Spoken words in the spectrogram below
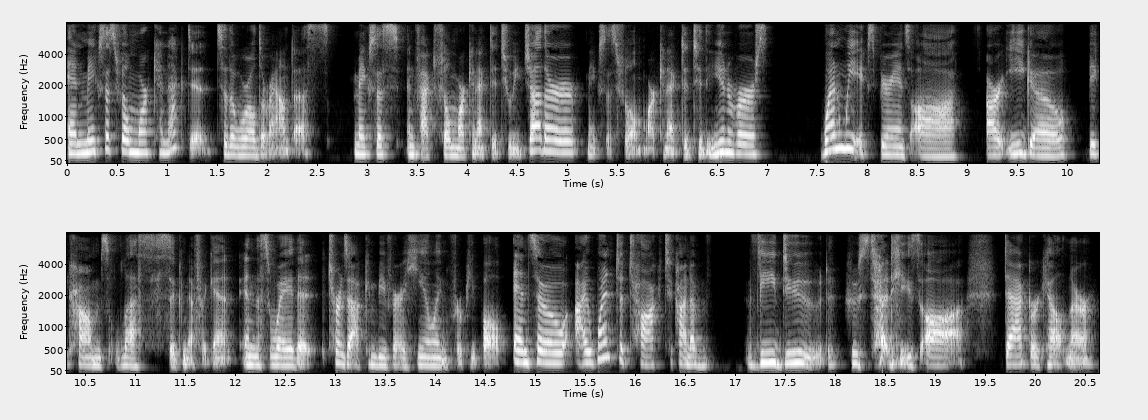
and makes us feel more connected to the world around us. Makes us, in fact, feel more connected to each other, makes us feel more connected to the universe. When we experience awe, our ego becomes less significant in this way that turns out can be very healing for people. And so I went to talk to kind of the dude who studies uh, awe, Dacher Keltner,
